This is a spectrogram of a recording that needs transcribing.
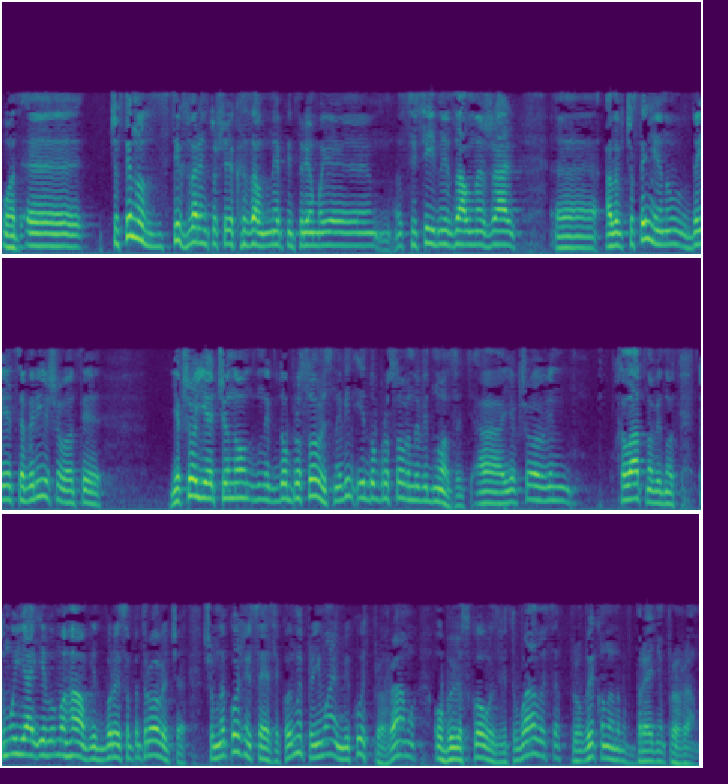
От, е, частину з тих звернень, то, що я казав, не підтримує сесійний зал, на жаль. Е, але в частині ну, вдається вирішувати. Якщо є чиновник добросовісний, він і добросовісно відносить. А якщо він халатно відносить, тому я і вимагав від Бориса Петровича, щоб на кожній сесії, коли ми приймаємо якусь програму, обов'язково звітувалися про виконану попередню програму.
